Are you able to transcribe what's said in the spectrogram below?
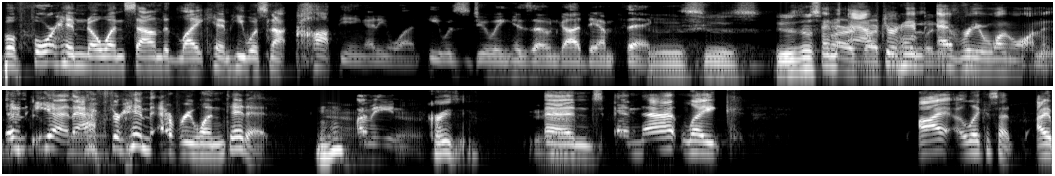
before him no one sounded like him he was not copying anyone he was doing his own goddamn thing He was, he was, he was And inspired by after him, everyone wanted. to and do it. yeah and Yeah. after him everyone did it Mhm. I mean, yeah, Crazy. Yeah. and and that like i like i said i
